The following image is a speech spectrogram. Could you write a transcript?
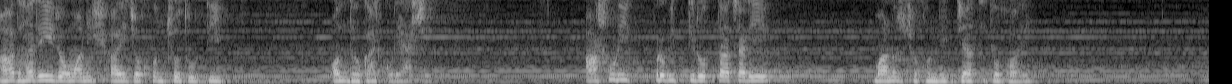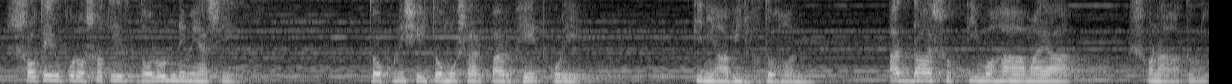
আধারের রমানিসায় যখন চতুর্দিক অন্ধকার করে আসে, আসরিক প্রবৃত্তির অত্যাচারে মানুষ যখন নির্যাতিত হয়, সতের উপর অসতের দলন নেমে আসে, তখনই সেই তমসার পার ভেদ করে তিনি আবির্ভূত হন। আদ্যা শক্তি মহামায়া সনাতনী।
